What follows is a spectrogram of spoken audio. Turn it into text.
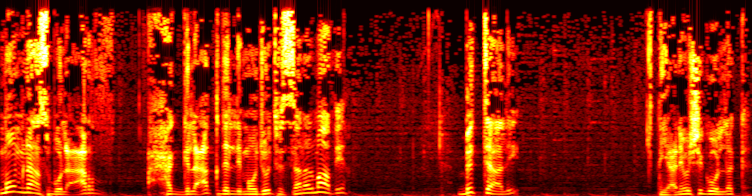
مو مناسبه العرض حق العقد اللي موجود في السنة الماضية. بالتالي يعني وش يقول لك؟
